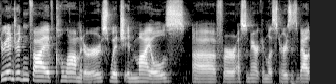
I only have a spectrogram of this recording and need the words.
305 kilometers, which in miles uh, for us American listeners is about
